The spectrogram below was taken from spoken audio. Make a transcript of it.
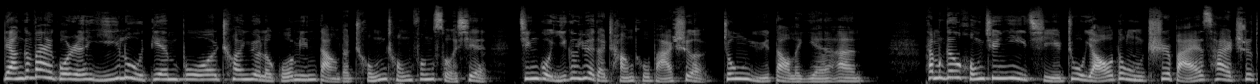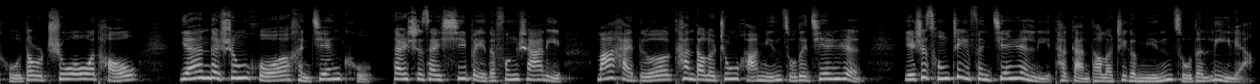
两个外国人一路颠簸，穿越了国民党的重重封锁线，经过一个月的长途跋涉，终于到了延安。他们跟红军一起住窑洞，吃白菜，吃土豆，吃窝窝头。延安的生活很艰苦，但是在西北的风沙里，马海德看到了中华民族的坚韧，也是从这份坚韧里，他感到了这个民族的力量。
